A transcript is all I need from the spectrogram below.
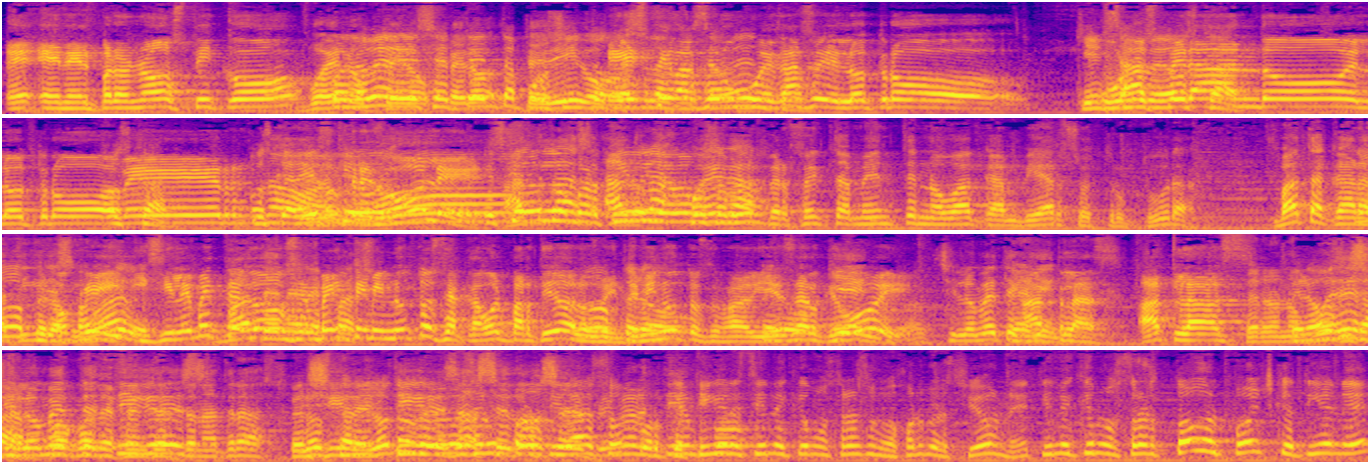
en el pronóstico. Bueno, bueno pero, pero, 70% digo, este va a ser un juegazo y el otro ¿Quién Uno sabe, esperando, Oscar? el otro a Oscar, ver. Oscar, no, es, que, goles. es que Atlas, Atlas juega a perfectamente, no va a cambiar su estructura. Va a atacar no, a Tigres. Okay. Igual. Y si le mete dos en 20 espacio. minutos, se acabó el partido a los no, 20 pero, minutos, Javi. Pero, es a lo que ¿quién? voy. Si lo mete Atlas. Atlas. Pero no pero puede si lo mete Tigres, tan atrás. Pero Oscar, el otro Tigres hace dos en el primer porque tiempo. Tigres tiene que mostrar su mejor versión. ¿eh? Tiene que mostrar todo el punch que tiene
